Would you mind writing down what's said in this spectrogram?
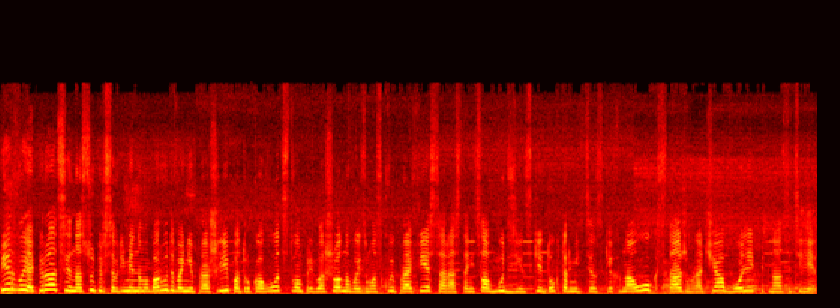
Первые операции на суперсовременном оборудовании прошли под руководством приглашенного из Москвы профессора Станислав Будзинский, доктор медицинских наук, стаж врача более 15 лет.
